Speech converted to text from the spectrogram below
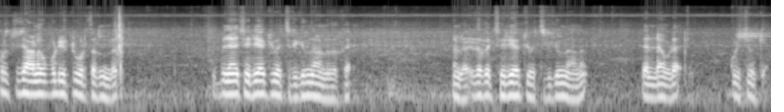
കുറച്ച് ചാണകപ്പൊടി ഇട്ട് കൊടുത്തിട്ടുണ്ട്. ഇപ്പോൾ ഞാൻ ശരിയാക്കി വച്ചിരിക്കുന്നതാണ് ഇതൊക്കെ. ഉണ്ട് ഇതൊക്കെ ശരിയാക്കി വച്ചിരിക്കുന്നതാണ്. ഇതെല്ലാം ഇവിടെ കുഴിച്ച് വയ്ക്കാം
